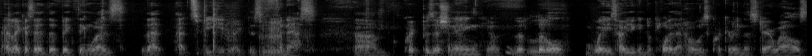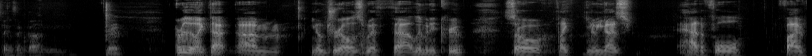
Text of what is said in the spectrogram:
and like I said, the big thing was that that speed, right? This Mhm. finesse, um, quick positioning. You know, li- little ways how you can deploy that hose quicker in the stairwells, things like that. Right. I really like that. Um, you know, drills with uh, limited crew. So, like, you know, you guys had a full five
